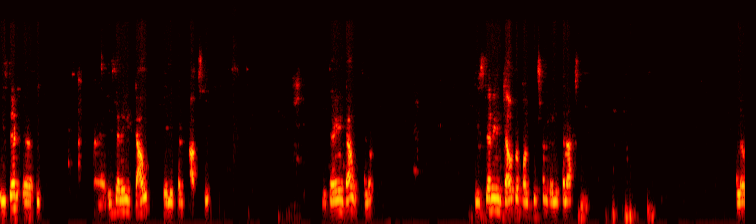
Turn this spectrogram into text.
is there is there any doubt can ask me Is there any doubt? Hello? Is there any doubt or confusion? Then you can ask me. Hello?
